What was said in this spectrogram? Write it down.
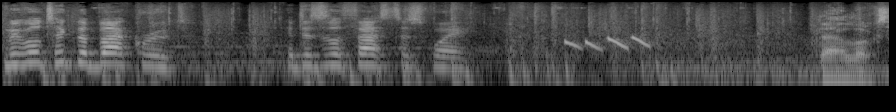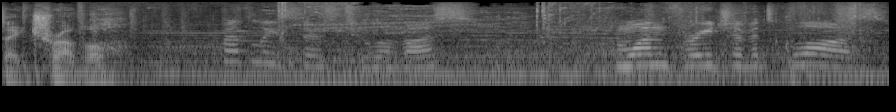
We will take the back route. It is the fastest way. That looks like trouble. At least there's two of us. One for each of its claws.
